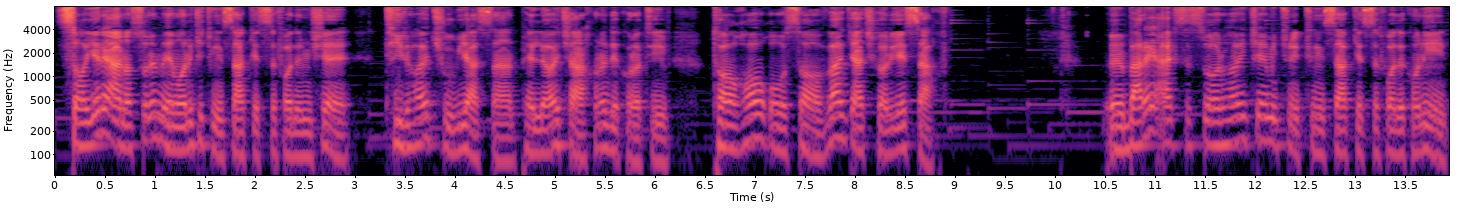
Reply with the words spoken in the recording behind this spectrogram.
سایر عناصر معماری که تو این سبک استفاده میشه تیرهای چوبی هستن پله های چرخان دکوراتیو تاقها و قوسا و گچکاری سقف. برای اکسسوارهایی که می‌تونید تو این سبک استفاده کنید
